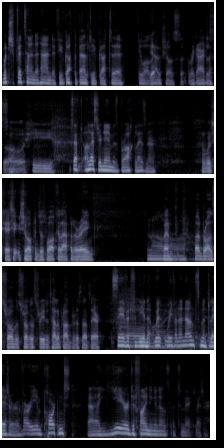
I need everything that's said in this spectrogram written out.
which fits hand in hand. If you've got the belt, you've got to do all the Yeah. house shows regardless. So, So he, except unless your name is Brock Lesnar. in which case, you can show up and just walk a lap of the ring. No. When when Braun Strowman struggles to read a teleprompter that's not there. Save it for the. Oh We'll, we've an announcement later, a very important, uh, year-defining announcement to make later.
